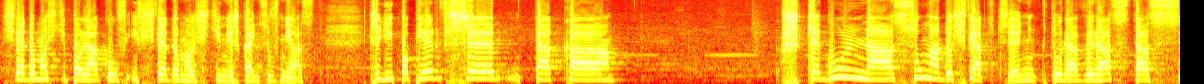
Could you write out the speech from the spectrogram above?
w świadomości Polaków i w świadomości mieszkańców miast. Czyli po pierwsze taka szczególna suma doświadczeń, która wyrasta z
